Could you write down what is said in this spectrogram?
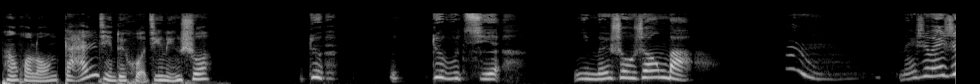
喷火龙赶紧对火精灵说：“对，对不起。”你没受伤吧？嗯，没事没事，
